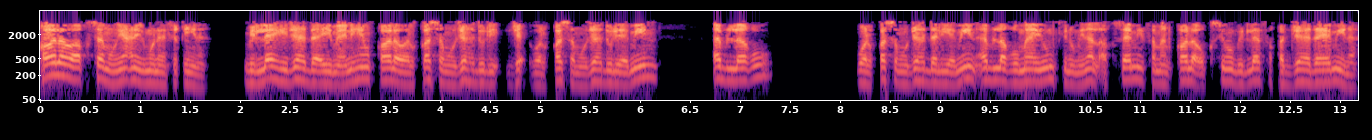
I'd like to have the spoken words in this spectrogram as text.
قال وأقسموا يعني المنافقين بالله جهد أيمانهم قال والقسم جهد, والقسم جهد اليمين أبلغ والقسم جهد اليمين أبلغ ما يمكن من الأقسام فمن قال أقسم بالله فقد جهد يمينه.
